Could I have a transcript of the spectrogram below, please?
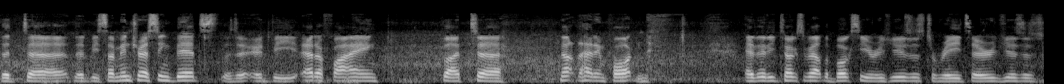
That uh, there'd be some interesting bits, that it'd be edifying, but uh, not that important. and then he talks about the books he refuses to read. So he refuses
